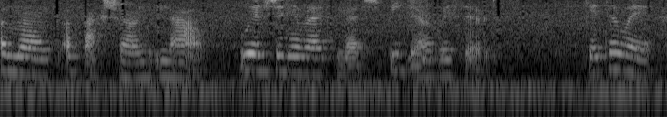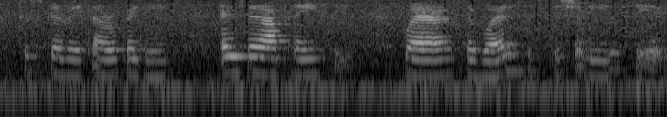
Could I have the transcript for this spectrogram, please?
amount of action now will generate much bigger results. Get away to spirit are opening and there are places where the world is especially seen.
